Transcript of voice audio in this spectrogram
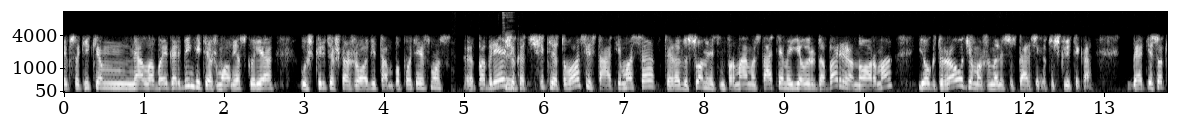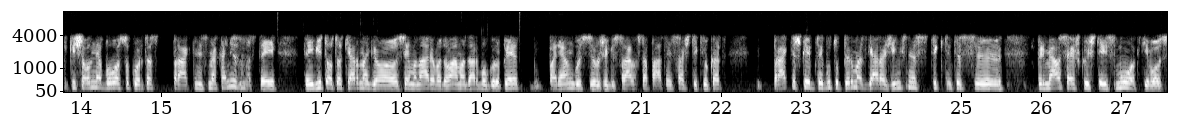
taip sakykim, nelabai garbingi tie žmonės, kurie už kritišką žodį tampa po teismus. E, pabrėžiu, kad šit Lietuvos įstatymuose, tai yra visuomenės informavimo įstatymai, jau ir dabar yra norma, jog draudžiama žurnalistus persikėti už kritiką. Bet tiesiog iki šiol nebuvo sukurtas praktinis mechanizmas. Tai, tai Vytauto Kernagio Seimo nario vadovavimo darbo grupė, parengus ir užregistravus tą pataisą, aš tikiu, kad praktiškai tai būtų pirmas geras žingsnis, tikintis e, pirmiausia, aišku, iš teismų aktyvaus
